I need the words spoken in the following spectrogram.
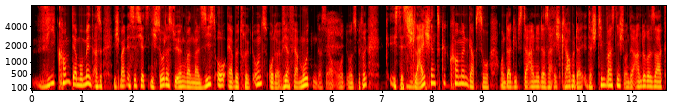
wie kommt der Moment? Also ich meine, es ist jetzt nicht so, dass du irgendwann mal siehst, oh, er betrügt uns oder wir vermuten, dass er uns betrügt. Ist es schleichend gekommen? Gab's so und da gibt's der eine, der sagt, ich glaube, da, da stimmt was nicht und der andere sagt,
